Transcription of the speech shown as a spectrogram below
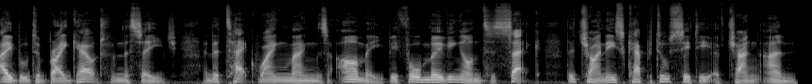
able to break out from the siege and attack Wang Mang's army before moving on to sack the Chinese capital city of Chang'an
